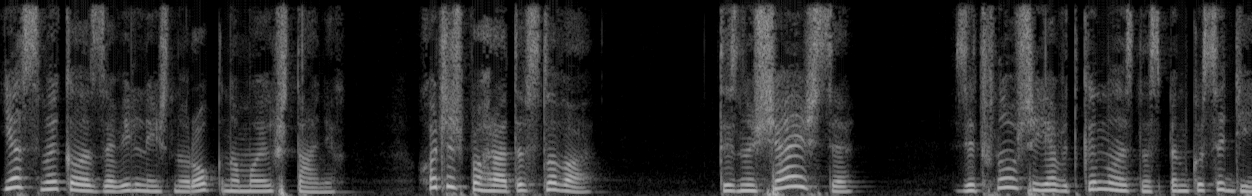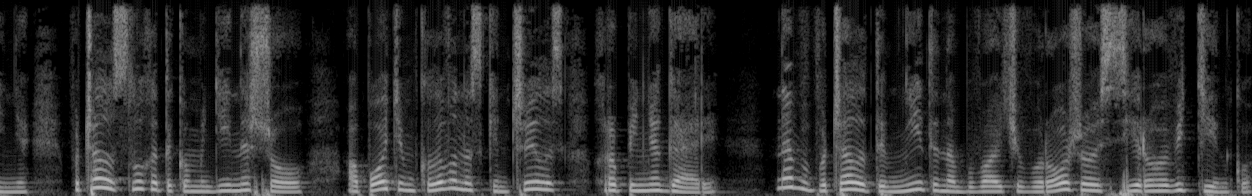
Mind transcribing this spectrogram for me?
Я смикала за вільний шнурок на моїх штанях. Хочеш пограти в слова? Ти знущаєшся? Зітхнувши, я відкинулась на спинку сидіння почала слухати комедійне шоу, а потім, коли воно скінчилось, хропіння Геррі. Небо почало темніти, набуваючи ворожого сірого відтінку,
